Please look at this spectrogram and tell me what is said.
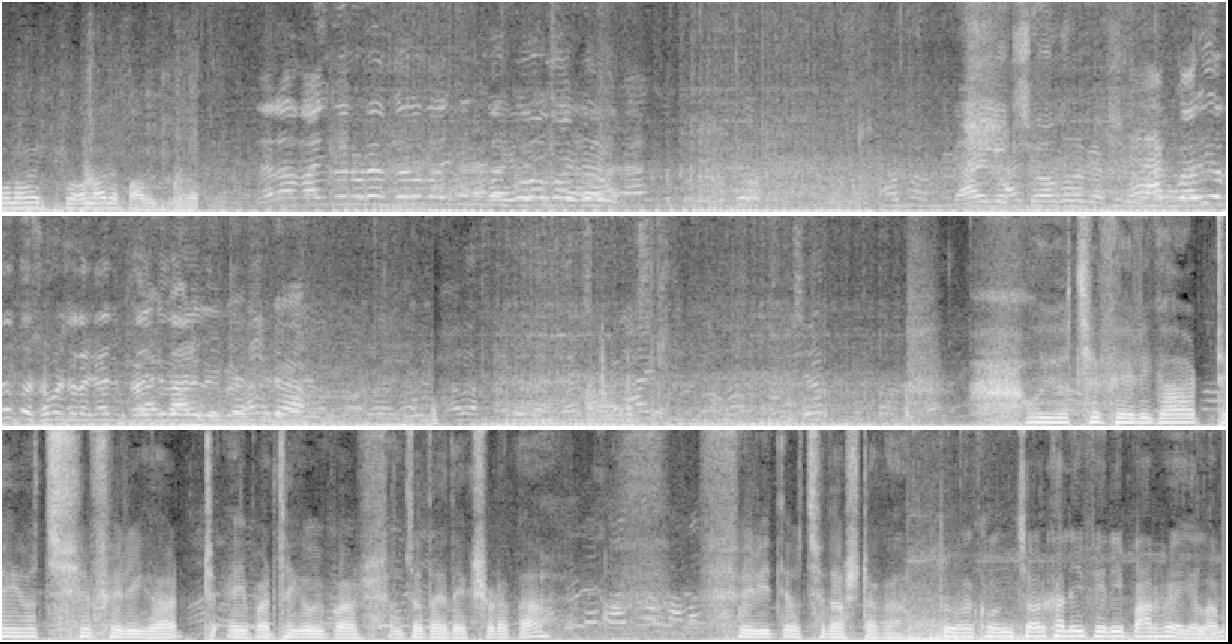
মনে হয় ট্রলারে ওই হচ্ছে ফেরিঘাট এই হচ্ছে ফেরিঘাট। এই পার থেকে ওই পার যাতায়াত একশো টাকা। ফেরিতে হচ্ছে দশ টাকা। তো এখন চরখালি ফেরি পার হয়ে গেলাম।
